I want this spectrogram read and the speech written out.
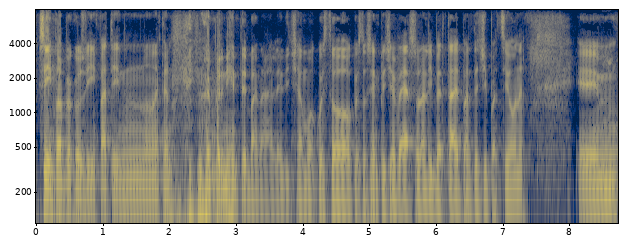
Sì, proprio così, infatti non è per, non è per niente banale diciamo, questo, questo semplice verso, la libertà e partecipazione. Ehm,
